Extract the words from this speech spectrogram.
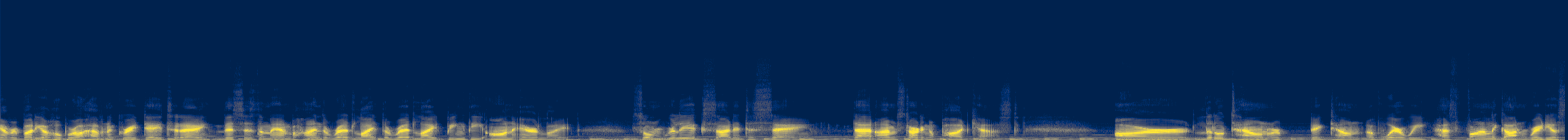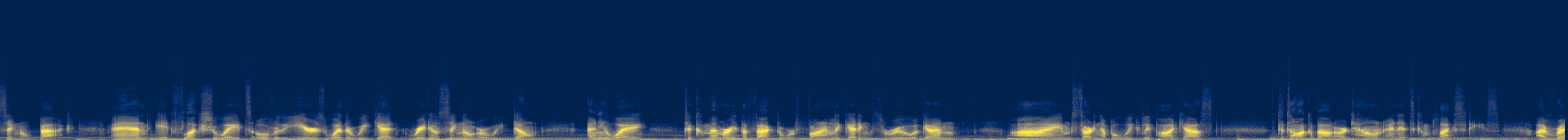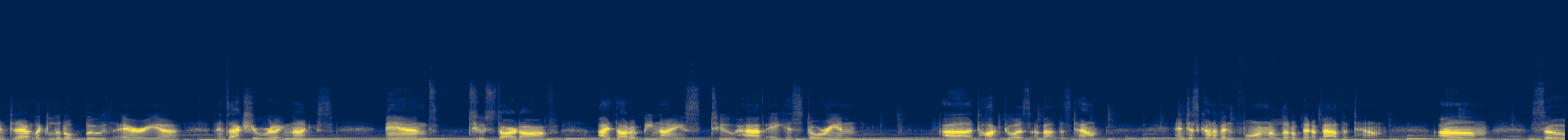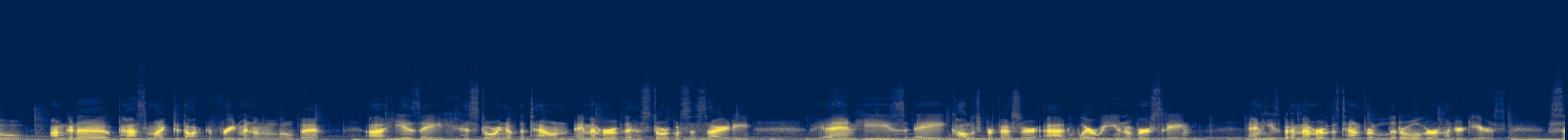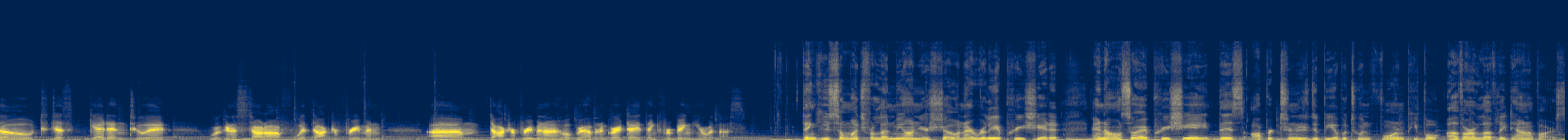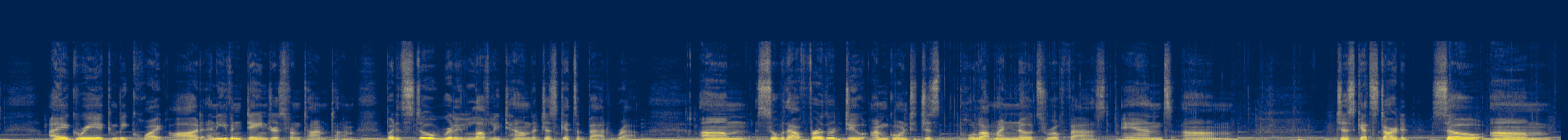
morning, everybody. I hope we're all having a great day today. This is the man behind the red light, the red light being the on air light. So I'm really excited to say that I'm starting a podcast. Our little town or big town of Where-We has finally gotten radio signal back, and it fluctuates over the years whether we get radio signal or we don't. Anyway, to commemorate the fact that we're finally getting through again, I'm starting up a weekly podcast to talk about our town and its complexities. I've rented out like a little booth area, and it's actually really nice. And to start off, I thought it'd be nice to have a historian uh, talk to us about this town and just kind of inform a little bit about the town. Um, so I'm gonna pass the mic to Dr. Freedmon in a little bit. Uh, he is a historian of the town, a member of the Historical Society, and he's a college professor at Where-We University, and he's been a member of this town for a little over 100 years. So, to just get into it, we're going to start off with Dr. Freeman. Um, Dr. Freeman, I hope you're having a great day. Thank you for being here with us. Thank you so much for letting me on your show, and I really appreciate it. And also, I appreciate this opportunity to be able to inform people of our lovely town of ours. I agree, it can be quite odd and even dangerous from time to time, but it's still a really lovely town that just gets a bad rap. Um, so without further ado, I'm going to just pull out my notes real fast and um, just get started. So, um,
